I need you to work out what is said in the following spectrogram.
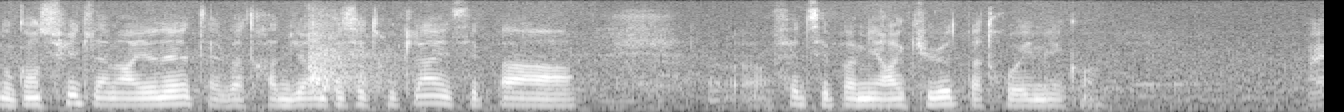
Donc ensuite, la marionnette, elle va traduire un peu ces trucs-là et c'est pas... En fait, c'est pas miraculeux de pas trop aimer, quoi. Euh,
